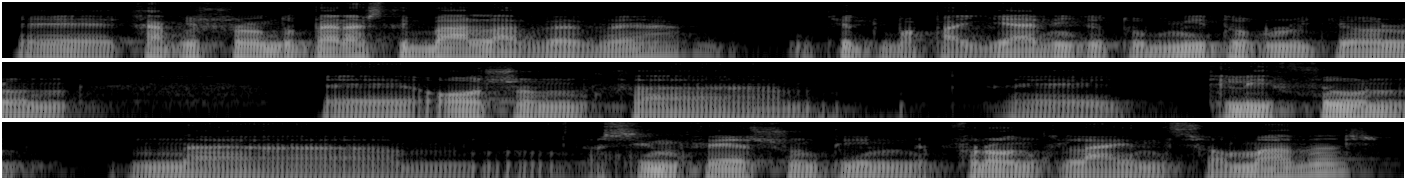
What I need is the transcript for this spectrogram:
Ε, κάποιος πρέπει να το πέρασε την μπάλα βέβαια και του Παπαγιάννη και του Μίτογλου και όλων ε, όσων θα ε, κληθούν να συνθέσουν την front line της ομάδας.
